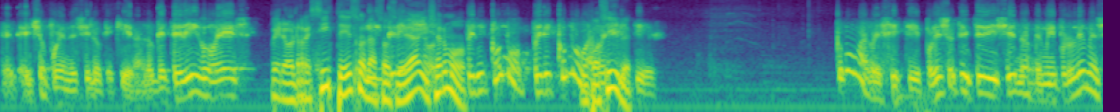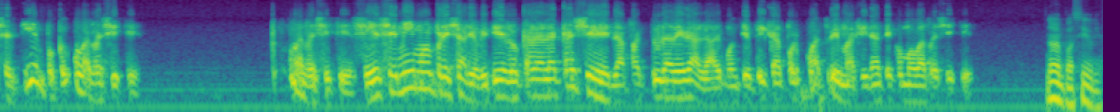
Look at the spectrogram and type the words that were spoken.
ellos pueden decir lo que quieran. Lo que te digo es... ¿Pero resiste eso la sociedad, Guillermo? ¿Pero cómo, pero cómo va a resistir? ¿Cómo va a resistir? Por eso te estoy diciendo que mi problema es el tiempo. ¿Cómo va a resistir? ¿Cómo va a resistir? Si ese mismo empresario que tiene local a la calle, la factura de gala multiplica por cuatro, imagínate cómo va a resistir. No es posible.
